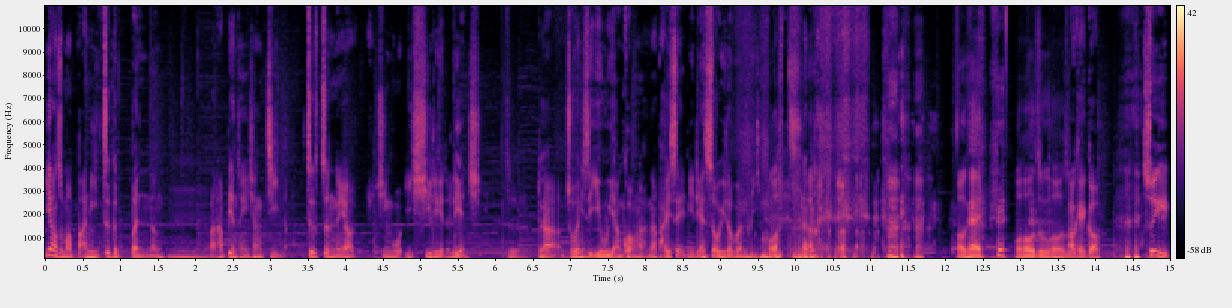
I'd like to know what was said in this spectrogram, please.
要怎么把你这个本能，嗯，把它变成一项技能，这个真的要经过一系列的练习。是，对。那除非你是义乌阳光啊，那拍谁？你连手语都不能比。我操！OK，我 hold 住，我 hold 住。OK，Go。所以。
